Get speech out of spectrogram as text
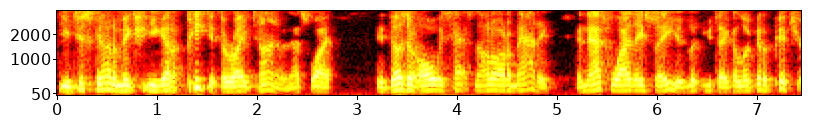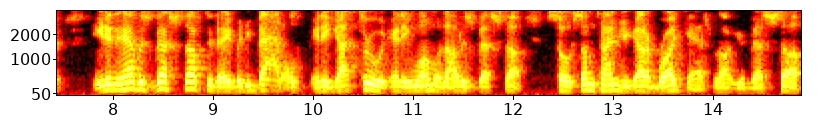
you just got to make sure you got to peak at the right time, and that's why it doesn't always. Ha- it's not automatic, and that's why they say you look, you take a look at a pitcher. He didn't have his best stuff today, but he battled and he got through it, and he won without his best stuff. So sometimes you got to broadcast without your best stuff,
